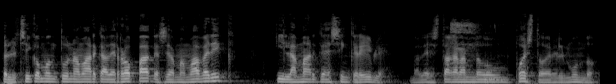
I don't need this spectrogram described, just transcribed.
pero el chico montó una marca de ropa que se llama Maverick y la marca es increíble, ¿vale? Está ganando un puesto en el mundo.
